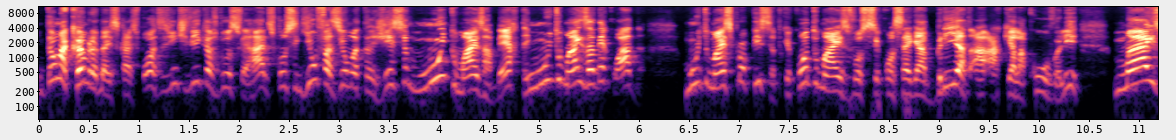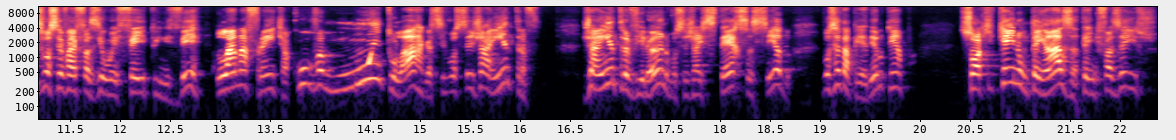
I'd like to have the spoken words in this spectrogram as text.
Então, na câmera da Sky Sports, a gente viu que as duas Ferraris conseguiam fazer uma tangência muito mais aberta e muito mais adequada, muito mais propícia, porque quanto mais você consegue abrir a, a, aquela curva ali, mais você vai fazer o efeito em V lá na frente. A curva muito larga, se você já entra, já entra virando, você já esterça cedo, você está perdendo tempo. Só que quem não tem asa tem que fazer isso.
